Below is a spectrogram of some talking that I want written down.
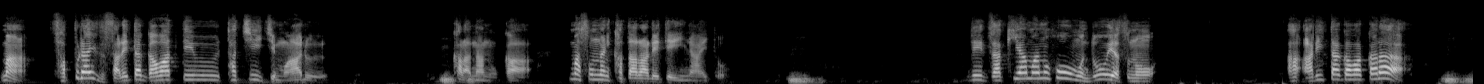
まあ、サプライズされた側っていう立ち位置もあるうん。からなのか、まあそんなに語られていないと。うん。で、ザキヤマの方もどうやその、あ、有田側からうん。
